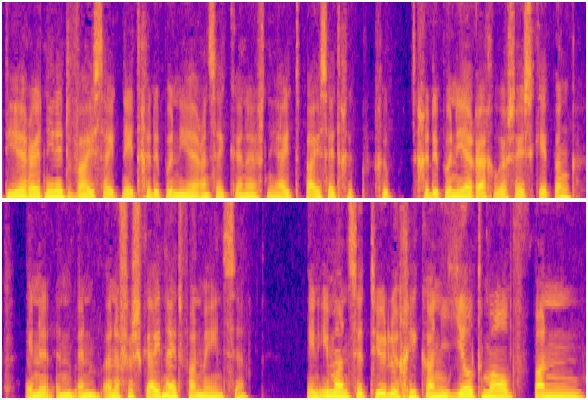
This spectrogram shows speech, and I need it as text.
Die Here het nie net wysheid net gedeponeer in sy kinders nie. Hy het wysheid ge, ge, gedeponeer reg oor sy skepping en in in in 'n verskeidenheid van mense. En iemand se teologie kan heeltemal van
